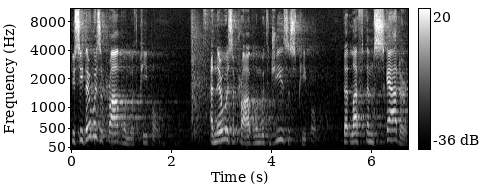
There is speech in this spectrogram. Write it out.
You see, there was a problem with people, and there was a problem with Jesus' people that left them scattered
